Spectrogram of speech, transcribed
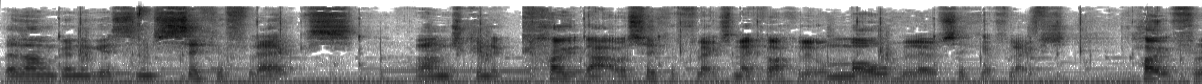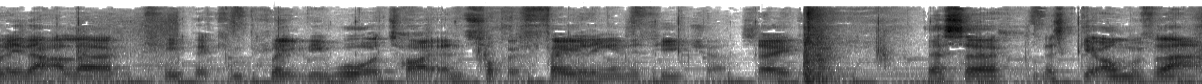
Then I'm going to get some Sikaflex and I'm just going to coat that with Sikaflex, make like a little molehill of Sikaflex. Hopefully that'll uh, keep it completely watertight and stop it failing in the future. So let's uh, let's get on with that.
